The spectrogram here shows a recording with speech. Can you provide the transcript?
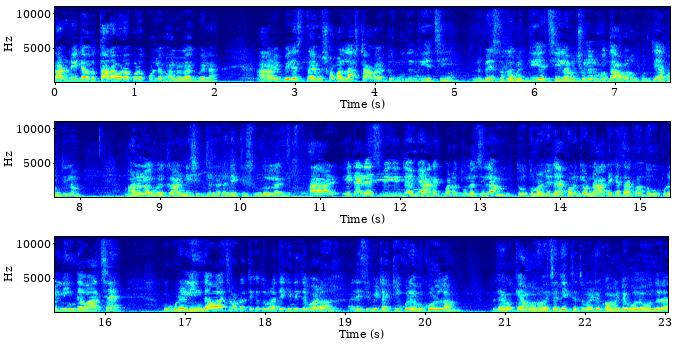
কারণ এটা তো তাড়াহুড়া করে করলে ভালো লাগবে না। আর বেরেস্তা আমি সবার লাস্টে আবার একটু বুঝে দিয়েছি। বেরেস্তা তো আমি দিয়েছিলাম ছোলের মধ্যে আবার উপর দিয়ে এখন দিলাম। ভালো লাগবে গার্নিশের জন্য এটা দেখতে সুন্দর লাগছে। আর এটা রেসিপি কিন্তু আমি আরেকবারও তুলেছিলাম। তো তোমরা যদি এখনও কেউ না দেখে থাকো তো উপরে লিঙ্ক দেওয়া আছে। উপরে লিঙ্ক দেওয়া আছে ওটা থেকে তোমরা দেখে নিতে পারো রেসিপিটা কি করে আমি করলাম। তো দেখো কেমন হয়েছে দেখতে তোমরা একটু কমেন্টে বলো বন্ধুরা।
